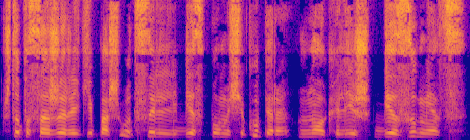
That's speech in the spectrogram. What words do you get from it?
что пассажиры экипаж уцелели без помощи Купера, мог лишь безумец.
